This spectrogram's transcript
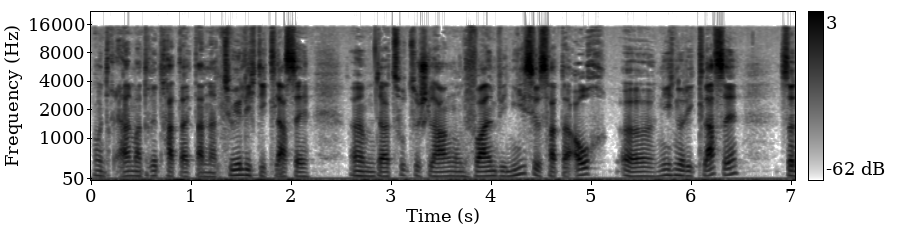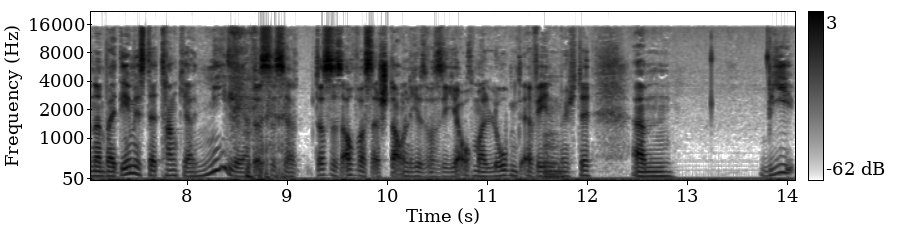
und Real Madrid hat halt dann natürlich die Klasse, ähm, da zuzuschlagen. Und vor allem Vinicius hat da auch äh, nicht nur die Klasse, sondern bei dem ist der Tank ja nie leer. Das ist ja, das ist auch was Erstaunliches, was ich hier auch mal lobend erwähnen mhm. möchte. Ähm, wie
